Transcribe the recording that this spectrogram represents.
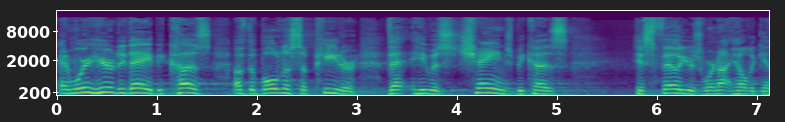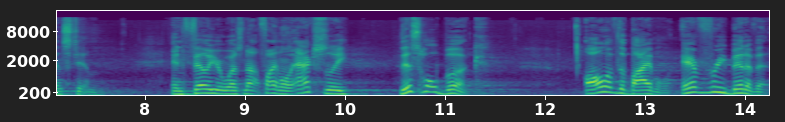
And we're here today because of the boldness of Peter, that he was changed because his failures were not held against him. And failure was not final. And actually, this whole book, all of the Bible, every bit of it,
